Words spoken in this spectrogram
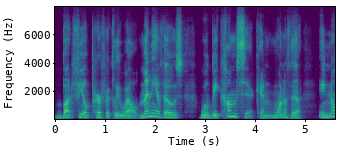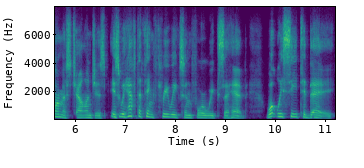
but feel perfectly well. Many of those will become sick. And one of the enormous challenges is we have to think three weeks and four weeks ahead. What we see today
